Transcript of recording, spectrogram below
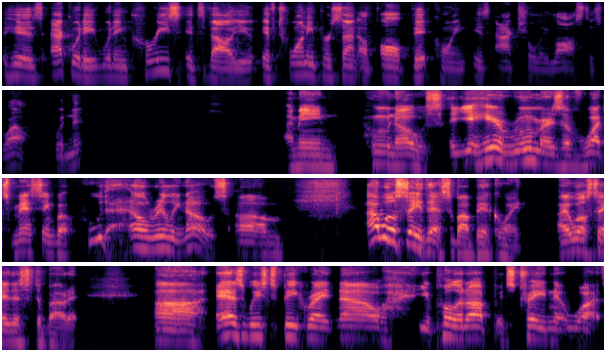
his equity would increase its value if 20% of all Bitcoin is actually lost as well, wouldn't it? I mean, who knows? You hear rumors of what's missing, but who the hell really knows? Um, I will say this about Bitcoin. I will say this about it. Uh, as we speak right now, you pull it up, it's trading at what,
